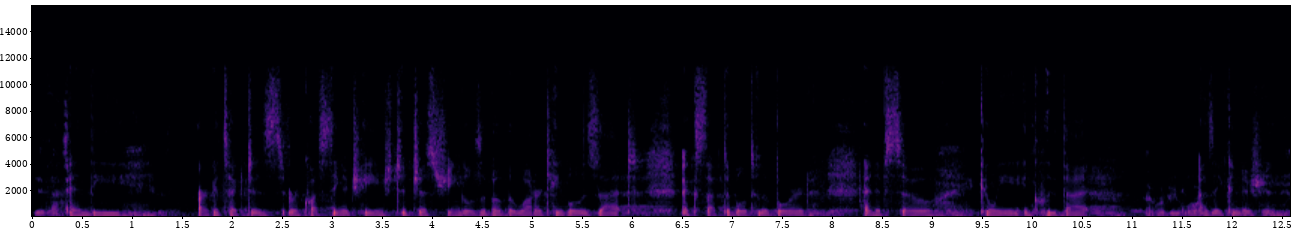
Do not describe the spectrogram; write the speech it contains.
Yeah, that's, And the architect is requesting a change to just shingles above the water table. Is that acceptable to the board? And if so, can we include that That would be water. as a condition?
